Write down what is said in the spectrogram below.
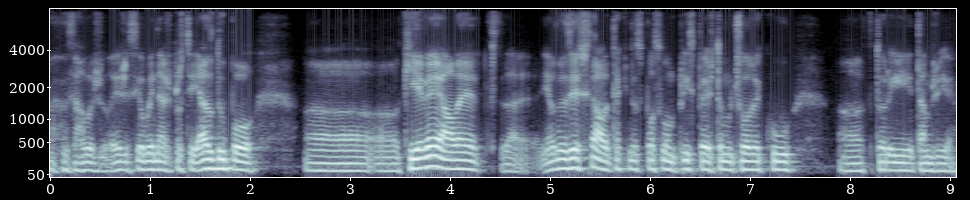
založil, že si objednáš proste jazdu po uh, Kieve, ale teda neodvezieš sa, ale takýmto spôsobom prispieš tomu človeku, uh, ktorý tam žije.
